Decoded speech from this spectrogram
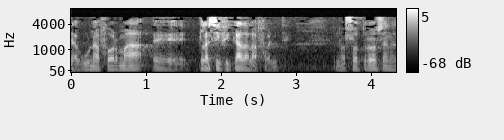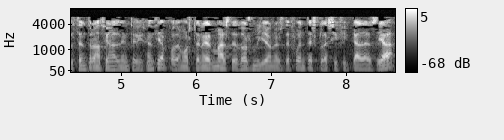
de alguna forma eh, clasificada la fuente. Nosotros en el Centro Nacional de Inteligencia podemos tener más de dos millones de fuentes clasificadas ya,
